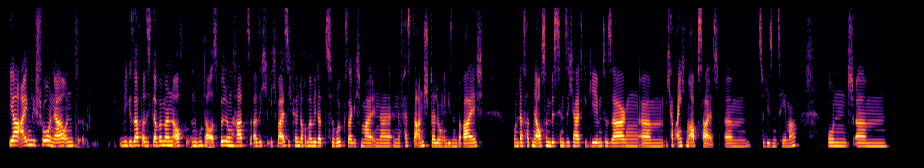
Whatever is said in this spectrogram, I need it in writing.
Ja, eigentlich schon, ja. Und wie gesagt, also ich glaube, wenn man auch eine gute Ausbildung hat, also ich, ich weiß, ich könnte auch immer wieder zurück, sage ich mal, in eine, in eine feste Anstellung in diesem Bereich. Und das hat mir auch so ein bisschen Sicherheit gegeben, zu sagen, ähm, ich habe eigentlich nur Upside ähm, zu diesem Thema. Und ähm,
